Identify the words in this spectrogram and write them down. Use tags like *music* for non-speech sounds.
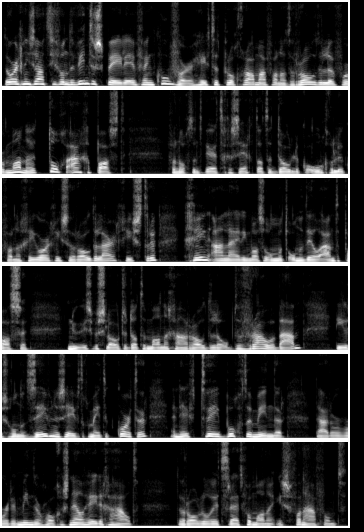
De organisatie van de winterspelen in Vancouver heeft het programma van het rodelen voor mannen toch aangepast. Vanochtend werd gezegd dat het dodelijke ongeluk van een Georgische rodelaar gisteren geen aanleiding was om het onderdeel aan te passen. Nu is besloten dat de mannen gaan rodelen op de vrouwenbaan. Die is 177 meter korter en heeft twee bochten minder. Daardoor worden minder hoge snelheden gehaald. De rodelwedstrijd voor mannen is vanavond.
